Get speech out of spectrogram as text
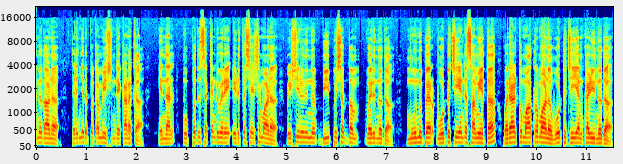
എന്നതാണ് തെരഞ്ഞെടുപ്പ് കമ്മീഷന്റെ കണക്ക്. എന്നാൽ മുപ്പത് സെക്കൻഡ് വരെ എടുത്ത ശേഷമാണ് മെഷീനിൽ നിന്ന് ബീപ്പ് ശബ്ദം വരുന്നത്. മൂന്ന് പേർ വോട്ട് ചെയ്യേണ്ട സമയത്ത് ഒരാൾക്ക് മാത്രമാണ് വോട്ട് ചെയ്യാൻ കഴിയുന്നത്.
